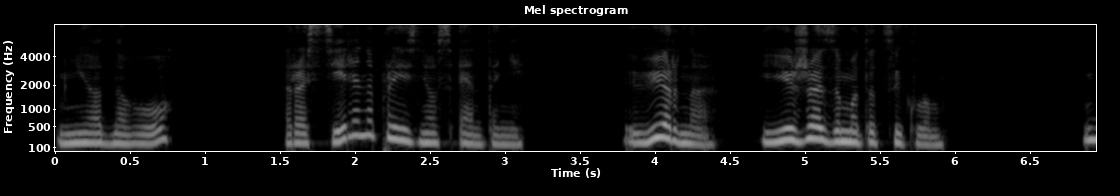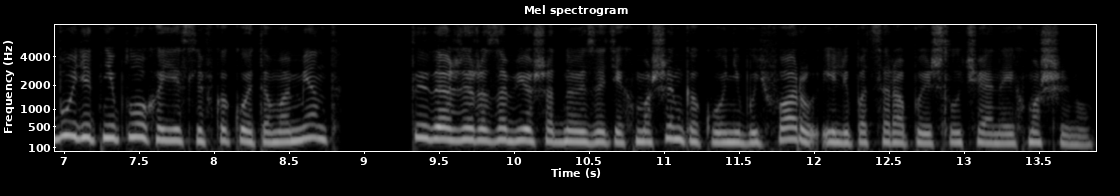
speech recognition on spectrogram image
Ни одного. Растерянно произнес Энтони. Верно. Езжай за мотоциклом. Будет неплохо, если в какой-то момент ты даже разобьешь одну из этих машин какую-нибудь фару или поцарапаешь случайно их машину.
